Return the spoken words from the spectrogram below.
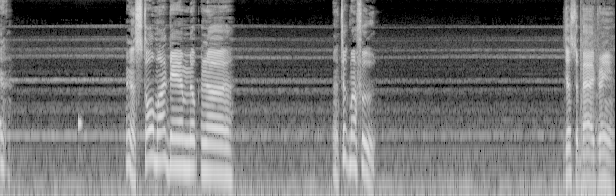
Yeah. You know, stole my damn milk and uh, and took my food. Just a bad dream.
